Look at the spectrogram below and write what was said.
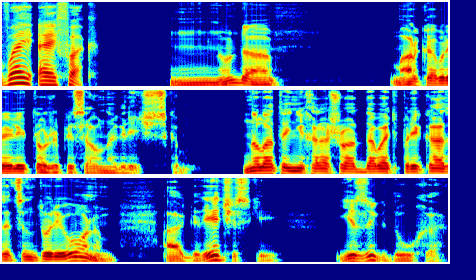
«Why I fuck?» Ну да. Марк Аврелий тоже писал на греческом. На латыни хорошо отдавать приказы центурионам, а греческий — язык духа.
